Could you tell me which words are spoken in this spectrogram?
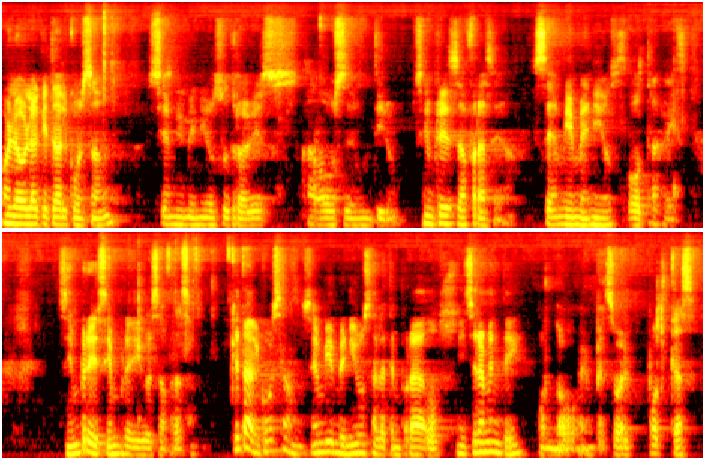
Hola, hola, ¿qué tal? ¿Cómo están? Sean bienvenidos otra vez a Dos de un Tiro. Siempre esa frase, ¿no? sean bienvenidos otra vez. Siempre, siempre digo esa frase. ¿Qué tal? ¿Cómo están? Sean bienvenidos a la temporada 2. Sinceramente, cuando empezó el podcast,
